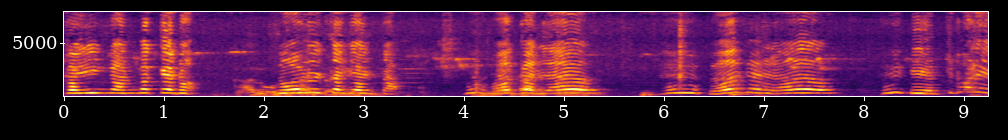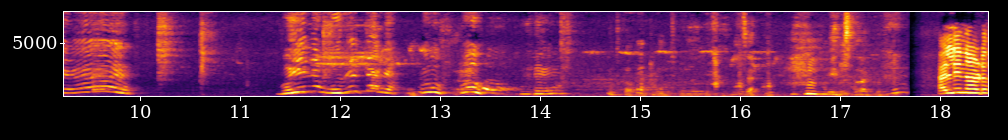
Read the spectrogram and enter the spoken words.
ಕೈ ಅಂತ. ಹೋಗಲ್ಲ ಎತ್ಕೊಳ್ಳಿ ಮೈನ ಮುರಿತಾನೆ. ಅಲ್ಲಿ ನೋಡು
